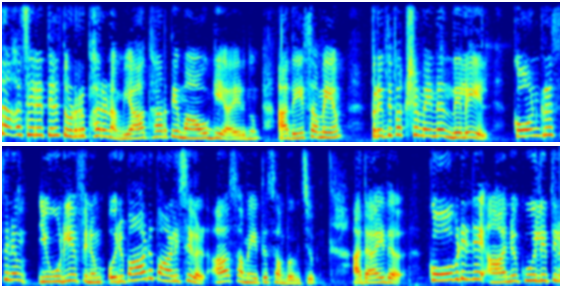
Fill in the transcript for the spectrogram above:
സാഹചര്യത്തിൽ തുടർഭരണം യാഥാർത്ഥ്യമാവുകയായിരുന്നു. അതേസമയം പ്രതിപക്ഷം എന്ന നിലയിൽ കോൺഗ്രസിനും യു ഒരുപാട് പാളിച്ചകൾ ആ സമയത്ത് സംഭവിച്ചു. അതായത് കോവിഡിന്റെ ആനുകൂല്യത്തിൽ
